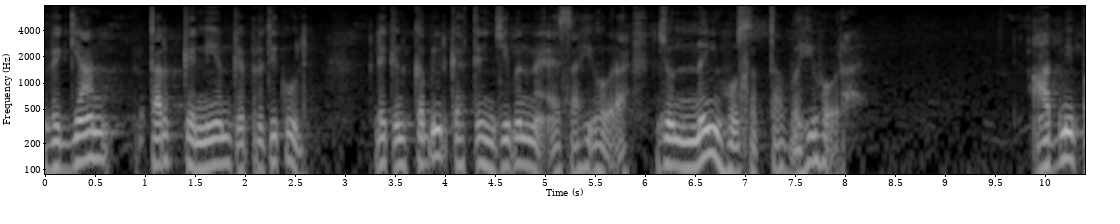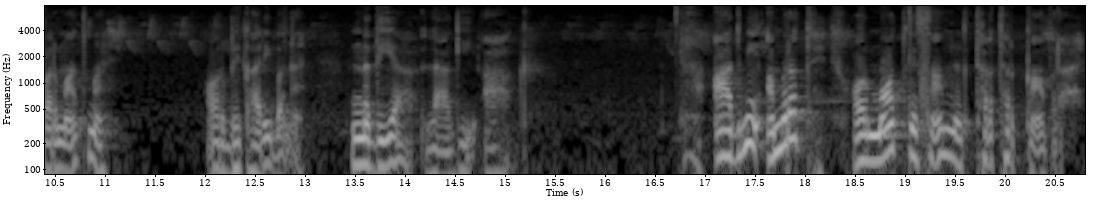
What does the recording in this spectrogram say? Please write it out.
विज्ञान तर्क के नियम के प्रतिकूल है। लेकिन कबीर कहते हैं, जीवन में ऐसा ही हो रहा है। जो नहीं हो सकता, वही हो रहा है। आदमी परमात्मा है और भिखारी बना है। नदिया लागी आग। आदमी अमृत है और मौत के सामने थर थर काँप रहा है।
